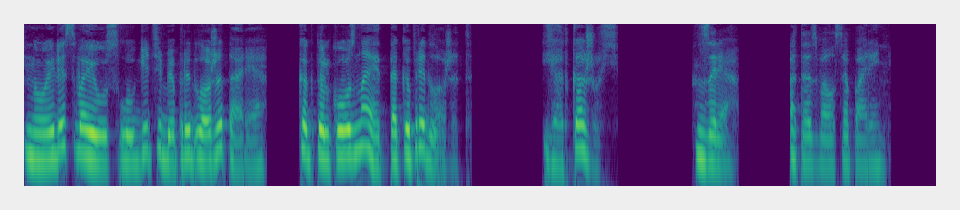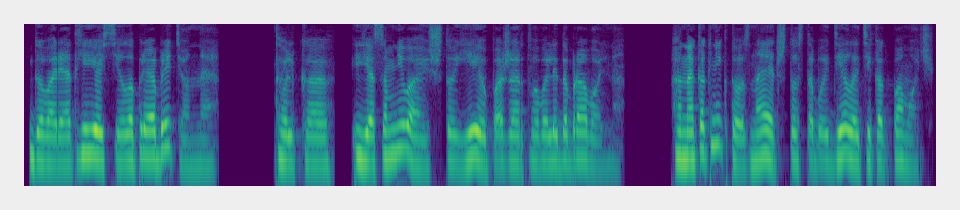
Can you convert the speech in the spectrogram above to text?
«Ну или свои услуги тебе предложит Ария. Как только узнает, так и предложит. Я откажусь. Зря, отозвался парень. Говорят, ее сила приобретенная. Только я сомневаюсь, что ею пожертвовали добровольно. Она как никто знает, что с тобой делать и как помочь.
